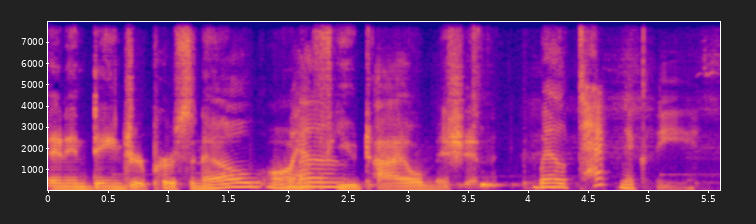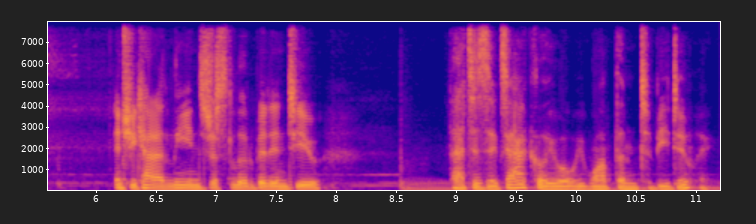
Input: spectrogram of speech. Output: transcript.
and endanger personnel on Well- a futile mission. Well, technically, and she kind of leans just a little bit into you, that is exactly what we want them to be doing.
